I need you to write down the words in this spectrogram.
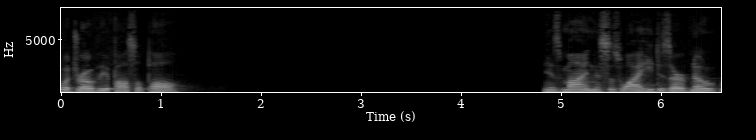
is what drove the Apostle Paul. In his mind, this is why he deserved no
